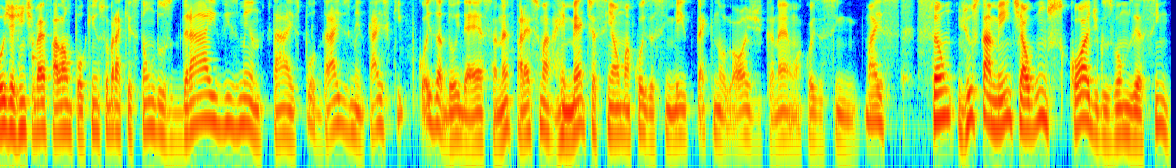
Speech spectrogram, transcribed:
Hoje a gente vai falar um pouquinho sobre a questão dos drives mentais. Pô, drives mentais, que coisa doida é essa, né? Parece uma remete assim a uma coisa assim meio tecnológica, né? Uma coisa assim, mas são justamente alguns códigos, vamos dizer assim,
